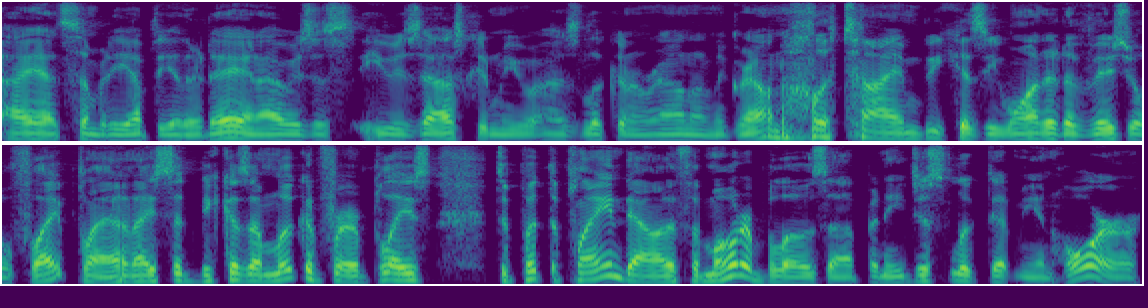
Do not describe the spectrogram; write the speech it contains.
I had somebody up the other day, and I was just he was asking me. I was looking around on the ground all the time because he wanted a visual flight plan, and I said because I'm looking for a place to put the plane down if the motor blows up. And he just looked at me in horror,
